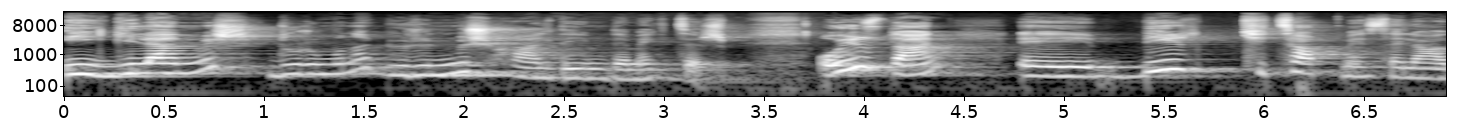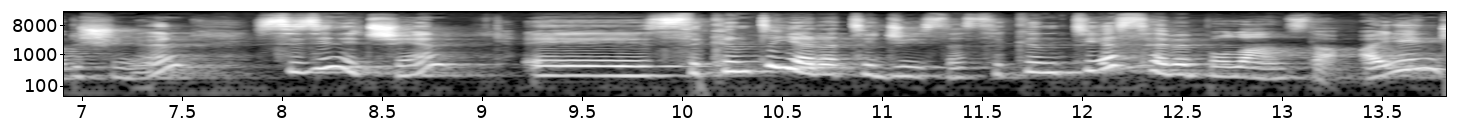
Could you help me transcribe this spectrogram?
ilgilenmiş durumuna bürünmüş haldeyim demektir. O yüzden e, bir kitap mesela düşünün. Sizin için e, sıkıntı yaratıcıysa, sıkıntıya sebep olansa ing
